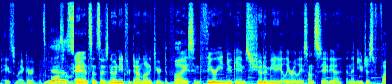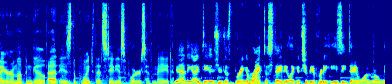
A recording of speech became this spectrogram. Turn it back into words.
pacemaker. That's Yes. awesome. And since there's no need for downloading to your device, in theory, new games should immediately release on Stadia, and then you just fire them up and go. That is the point that Stadia supporters have made. Yeah, the idea is you just bring them right to Stadia. Like it should be a pretty easy day one release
